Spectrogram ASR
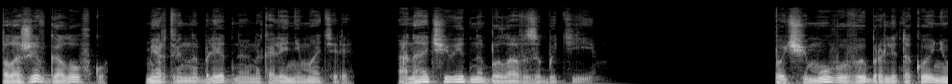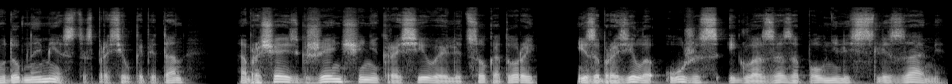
Положив головку, мертвенно-бледную, на колени матери, она, очевидно, была в забытии. «Почему вы выбрали такое неудобное место?» – спросил капитан, обращаясь к женщине, красивое лицо которой изобразило ужас, и глаза заполнились слезами.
